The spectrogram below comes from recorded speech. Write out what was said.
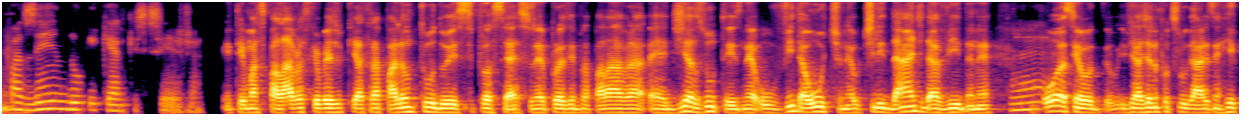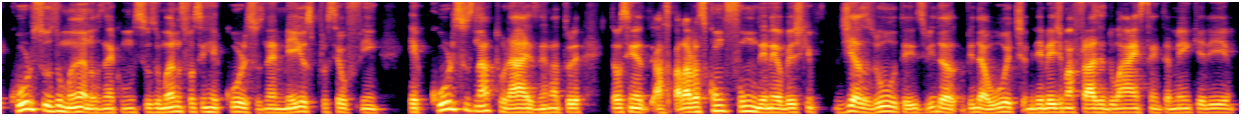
Uhum. fazendo o que quer que seja. E tem umas palavras que eu vejo que atrapalham tudo esse processo, né? Por exemplo, a palavra é, dias úteis, né? Ou vida útil, né? Utilidade da vida, né? É. Ou assim, eu, eu, viajando para outros lugares, né? Recursos humanos, né? Como se os humanos fossem recursos, né? Meios para o seu fim. Recursos naturais, né? Natura... Então, assim, as palavras confundem, né? Eu vejo que dias úteis, vida, vida útil. Me lembrei de uma frase do Einstein também, que ele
